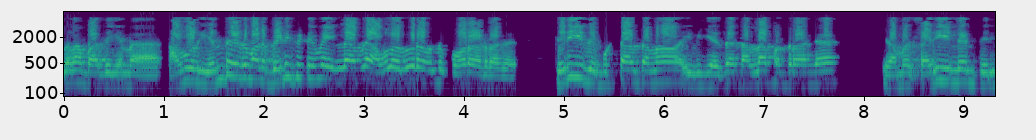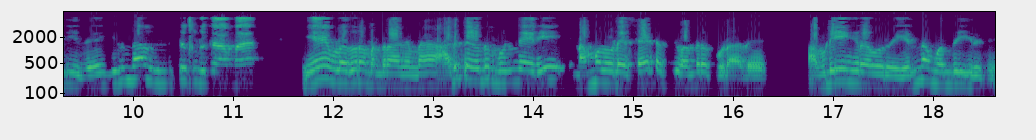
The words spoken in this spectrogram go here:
எல்லாம் பாத்தீங்கன்னா அவங்களுக்கு எந்த விதமான பெனிஃபிட்டுமே இல்லாம அவ்வளவு தூரம் வந்து போராடுறாங்க. தெரியுது முட்டாள்தனம் இவங்க எதை நல்லா பண்றாங்க நம்ம சரியில்லைன்னு தெரியுது. இருந்தாலும் விட்டு கொடுக்காம ஏன் இவ்வளவு தூரம் பண்றாங்கன்னா அடுத்தது வந்து முன்னேறி நம்மளுடைய ஸ்டேட்டஸ்க்கு வந்துடக்கூடாது அப்படிங்கிற ஒரு எண்ணம் வந்து இருக்கு.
